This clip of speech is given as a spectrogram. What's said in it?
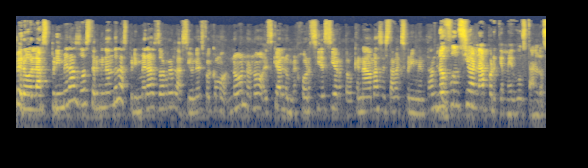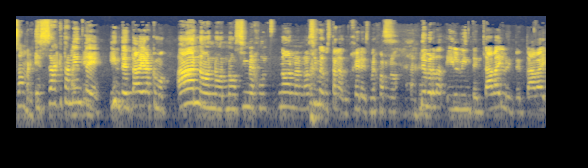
Pero las primeras dos, terminando las primeras dos relaciones, fue como, no, no, no, es que a lo mejor sí es cierto, que nada más estaba experimentando. No funciona porque me gustan los hombres. Exactamente. Intentaba y era como, ah, no, no, no, sí me no, no, no, sí me gustan las mujeres, mejor no. De verdad, y lo intentaba y lo intentaba y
